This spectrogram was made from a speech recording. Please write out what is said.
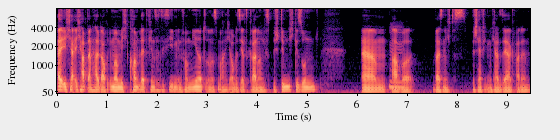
äh, ich, ich habe dann halt auch immer mich komplett 24-7 informiert und das mache ich auch bis jetzt gerade noch, ist bestimmt nicht gesund. Ähm, Mhm. Aber weiß nicht, das beschäftigt mich halt sehr gerade.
